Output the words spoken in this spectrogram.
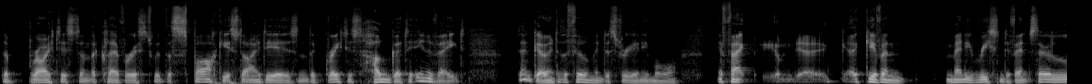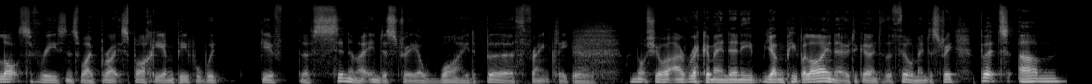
the brightest and the cleverest with the sparkiest ideas and the greatest hunger to innovate don't go into the film industry anymore. In fact, um, uh, given many recent events, there are lots of reasons why bright, sparky young people would give the cinema industry a wide berth, frankly. Yeah. I'm not sure I recommend any young people I know to go into the film industry, but um,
